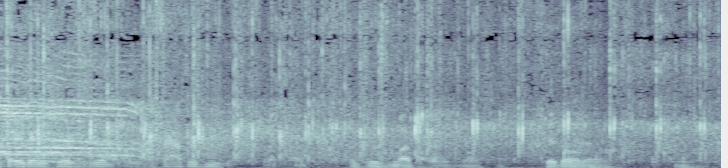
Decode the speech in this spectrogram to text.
被动，确实嘛，手三十几，就是蛮大的嘛，是，到了，嗯。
